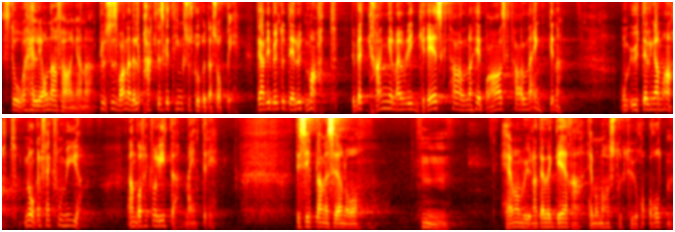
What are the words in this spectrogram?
store helligånderfaringene. Plutselig var det en del praktiske ting som skulle ryddes opp i. Det hadde de begynt å dele ut mat. Det ble et krangel mellom de gresktalende og hebraisktalende enkene om utdeling av mat. Noen fikk for mye, andre fikk for lite, mente de. Disiplene ser nå Hmm. Her må vi begynne å delegere. Her må vi ha struktur og orden.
